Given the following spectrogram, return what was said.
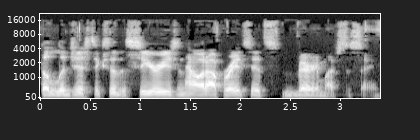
the logistics of the series and how it operates, it's very much the same.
